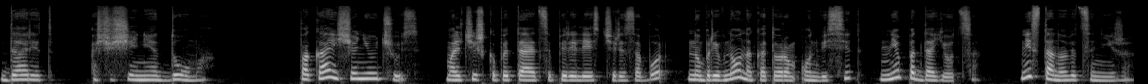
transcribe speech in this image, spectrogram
Дарит ощущение дома. Пока еще не учусь, Мальчишка пытается перелезть через забор, но бревно, на котором он висит, не поддается, не становится ниже.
